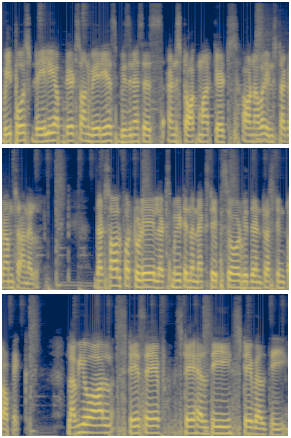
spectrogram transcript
We post daily updates on various businesses and stock markets on our Instagram channel. That's all for today. Let's meet in the next episode with the interesting topic. Love you all. Stay safe, stay healthy, stay wealthy.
